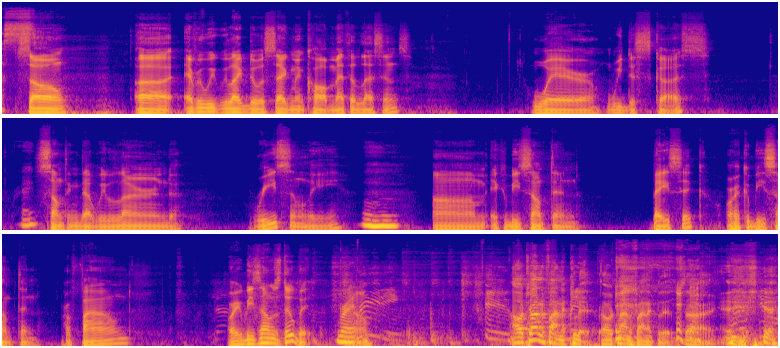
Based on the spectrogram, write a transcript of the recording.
so, uh, every week we like to do a segment called Method Lessons, where we discuss Right. something that we learned recently. Um, it could be something basic, or it could be something profound, or it could be something stupid. you Right. know? I was trying to find a clip. I was trying to find a clip. Sorry.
